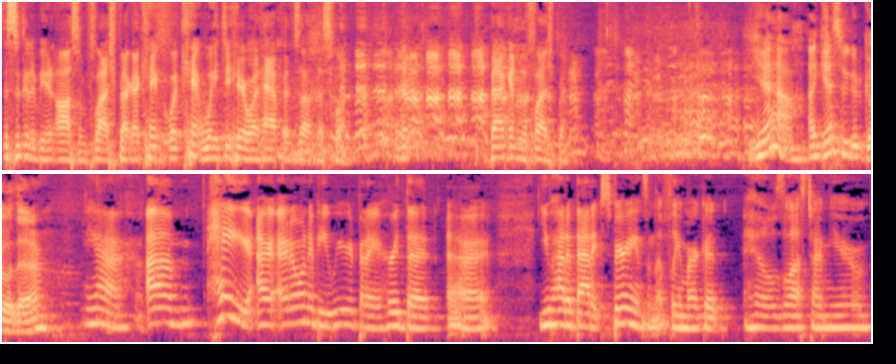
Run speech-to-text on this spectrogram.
"This is going to be an awesome flashback. I can't. I can't wait to hear what happens on this one." And then back into the flashback. Yeah, I guess we could go there. Yeah. Um, hey, I, I don't want to be weird, but I heard that uh, you had a bad experience in the flea market hills last time you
